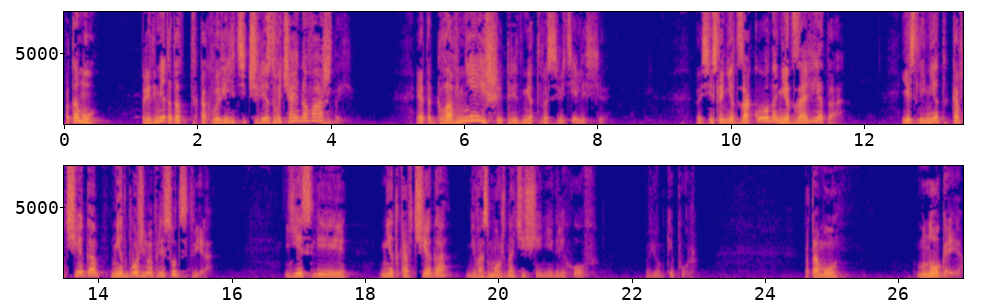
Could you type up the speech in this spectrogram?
Потому предмет этот, как вы видите, чрезвычайно важный это главнейший предмет во святилище. То есть, если нет закона, нет завета. Если нет ковчега, нет Божьего присутствия. Если нет ковчега, невозможно очищение грехов в Йом-Кипур. Потому многое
